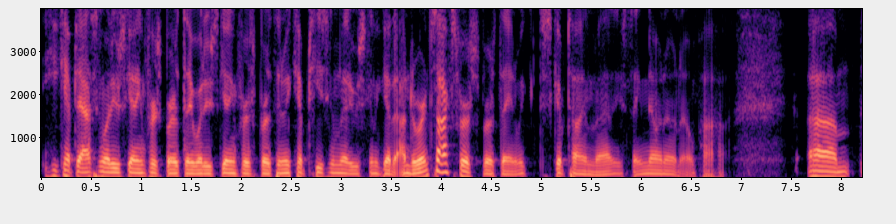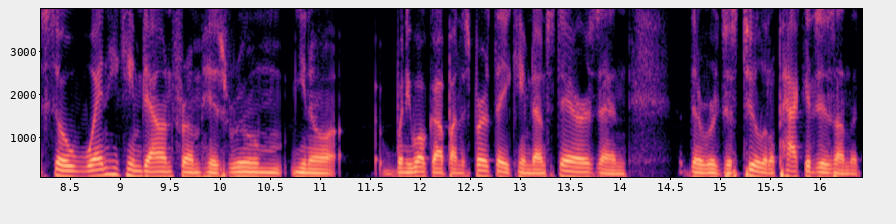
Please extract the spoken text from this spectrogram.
he kept asking what he was getting for his birthday what he was getting for his birthday. And we kept teasing him that he was going to get underwear and socks for his birthday and we just kept telling him that. And he was saying no no no haha um, so when he came down from his room, you know, when he woke up on his birthday, he came downstairs and there were just two little packages on the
